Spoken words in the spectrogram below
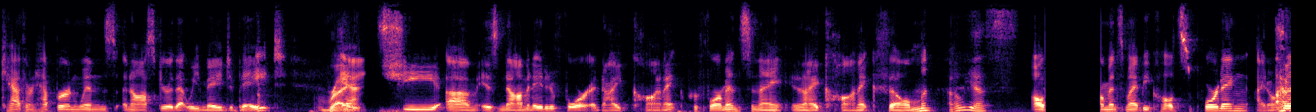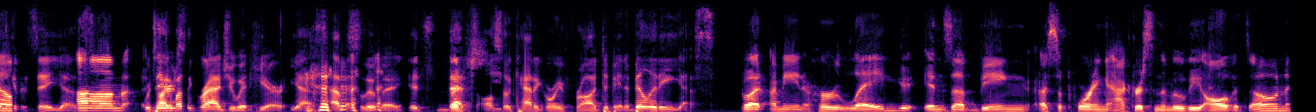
Katharine Hepburn wins an Oscar that we may debate. Right. And she um, is nominated for an iconic performance in a, an iconic film. oh yes. Performance might be called supporting. I don't know. I know. was gonna say yes. Um, We're talking about the graduate here. Yes, absolutely. It's that's she- also category fraud debatability. Yes. but I mean, her leg ends up being a supporting actress in the movie all of its own.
